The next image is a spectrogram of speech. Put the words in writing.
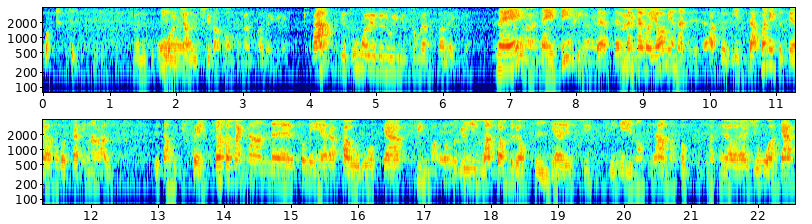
hårt fysiskt. Men ett år eh, kan det inte finnas någon som väntar längre. Va? Ett år är det nog ingen som väntar längre. Nej, nej, nej det finns nej. det inte. Men, men vad jag menar, alltså inte att man inte ska göra någon träning alls. Utan självklart att man kan eh, promenera, powerwalka, simma pratar, simma pratar vi om tidigare. Cykling är ju någonting annat också som man kan göra. Yoga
